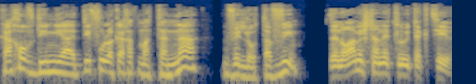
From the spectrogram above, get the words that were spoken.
כך עובדים יעדיפו לקחת מתנה ולא תווים. זה נורא משתנה תלוי תקציב.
